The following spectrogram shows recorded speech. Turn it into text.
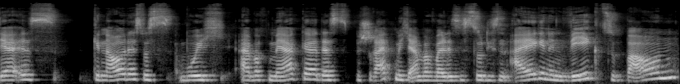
Der ist genau das, was, wo ich einfach merke, das beschreibt mich einfach, weil es ist so diesen eigenen Weg zu bauen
